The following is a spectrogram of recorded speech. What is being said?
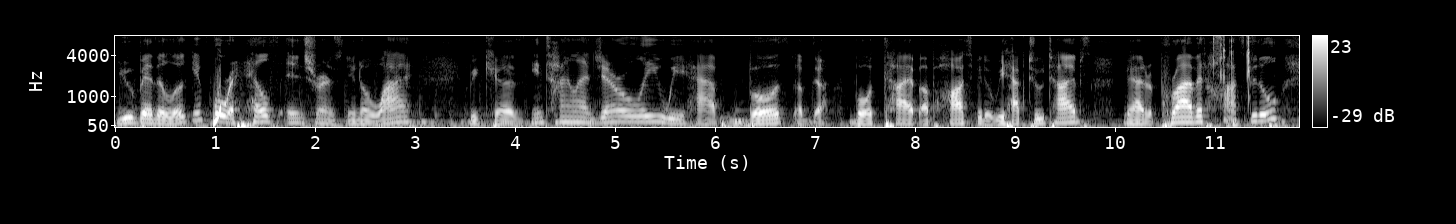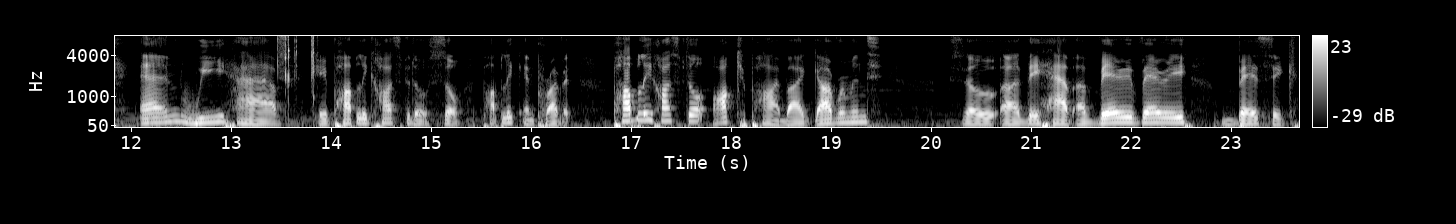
you better looking for health insurance. You know why? Because in Thailand generally we have both of the both type of hospital. We have two types. We have a private hospital and we have a public hospital. So public and private. Public hospital occupied by government. So uh, they have a very very basic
